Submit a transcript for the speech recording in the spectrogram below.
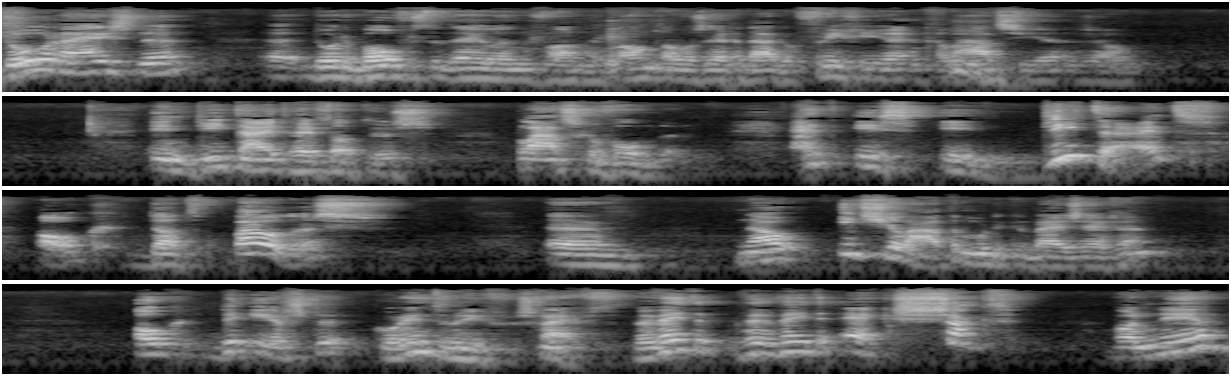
doorreisde uh, door de bovenste delen van het land, dat wil zeggen daardoor Frigië en Galatië en zo. In die tijd heeft dat dus plaatsgevonden. Het is in die tijd ook dat Paulus, uh, nou ietsje later moet ik erbij zeggen, ook de eerste Korinthebrief schrijft. We weten, we weten exact wanneer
